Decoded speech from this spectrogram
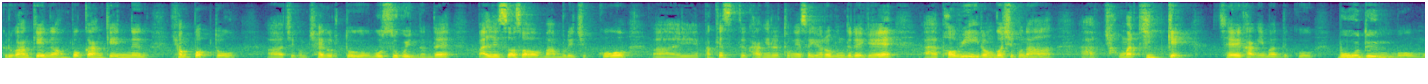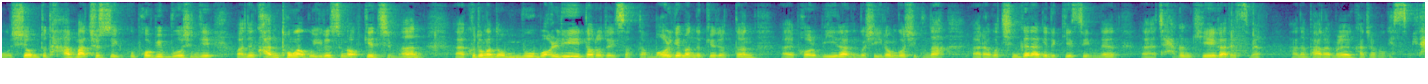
그리고 함께 있는 헌법과 함께 있는 형법도 아, 지금 책을 또 못 쓰고 있는데 빨리 써서 마무리 짓고 아, 이 팟캐스트 강의를 통해서 여러분들에게 아, 법이 이런 것이구나. 아, 정말 깊게 제 강의만 듣고 모든 뭐, 뭐 시험도 다 맞출 수 있고 법이 무엇인지 완전 관통하고 이럴 수는 없겠지만 아, 그동안 너무 멀리 떨어져 있었던 멀게만 느껴졌던 아, 법이라는 것이 이런 것이구나라고 친근하게 느낄 수 있는 아, 작은 기회가 됐으면 하는 바람을 가져보겠습니다.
